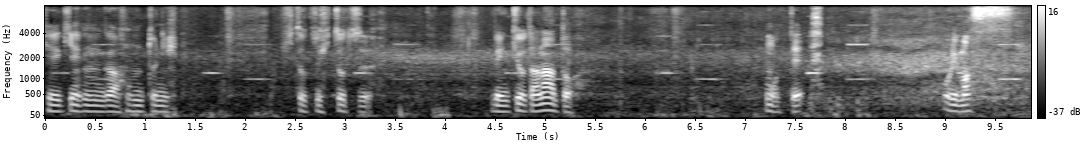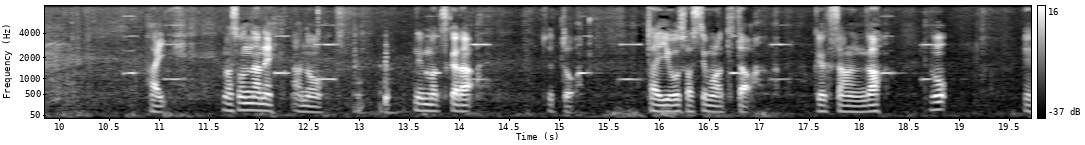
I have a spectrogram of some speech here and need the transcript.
経験が本当に一つ一つ勉強だなと思っております。はい。まあそんなねあの年末からちょっと対応させてもらってたお客さんがの、え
